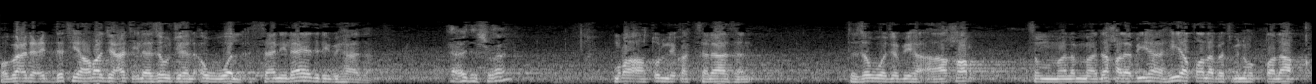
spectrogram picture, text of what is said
وبعد عدتها رجعت إلى زوجها الأول الثاني لا يدري بهذا. أعد السؤال. امرأة طلقت ثلاثا. تزوج بها آخر ثم لما دخل بها هي طلبت منه الطلاق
